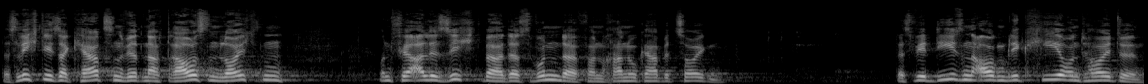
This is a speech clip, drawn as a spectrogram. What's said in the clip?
Das Licht dieser Kerzen wird nach draußen leuchten und für alle sichtbar das Wunder von Chanukka bezeugen. Dass wir diesen Augenblick hier und heute,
